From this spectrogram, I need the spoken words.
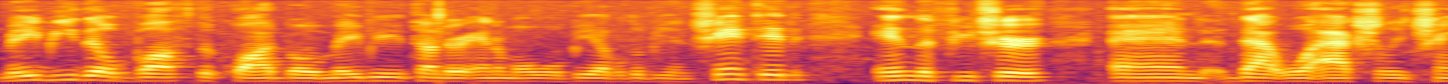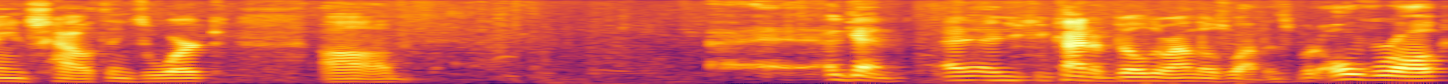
Maybe they'll buff the quad bow. Maybe Thunder Anima will be able to be enchanted in the future, and that will actually change how things work. Um, again, and, and you can kind of build around those weapons. But overall,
